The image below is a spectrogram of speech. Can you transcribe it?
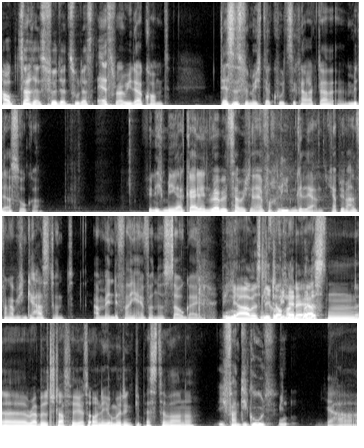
Hauptsache, es führt dazu, dass Ezra wiederkommt. Das ist für mich der coolste Charakter mit Ahsoka. Finde ich mega geil. In Rebels habe ich den einfach lieben gelernt. Ich habe am Anfang habe ich ihn gehasst und am Ende fand ich einfach nur saugeil. Wie- Ja, aber es liegt Nico, auch wie an der ersten äh, Rebel-Staffel jetzt auch nicht unbedingt die beste war, ne? Ich fand die gut. Ja,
